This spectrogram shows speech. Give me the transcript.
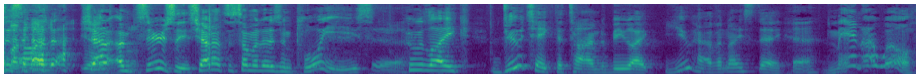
to some of the, Yeah. shout um, seriously, shout out to some of those employees who like do take the time to be like, "You have a nice day." Yeah. Man, I will.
